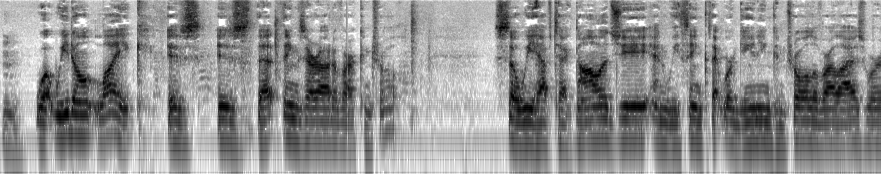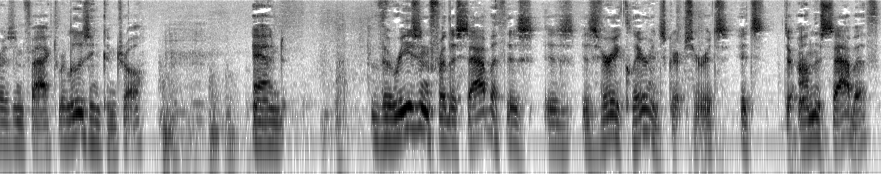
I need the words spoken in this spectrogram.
Hmm. What we don't like is is that things are out of our control. So we have technology and we think that we're gaining control of our lives, whereas in fact we're losing control. Mm-hmm. And the reason for the Sabbath is is is very clear in Scripture. It's it's on the Sabbath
